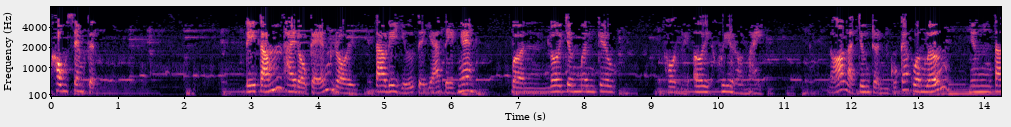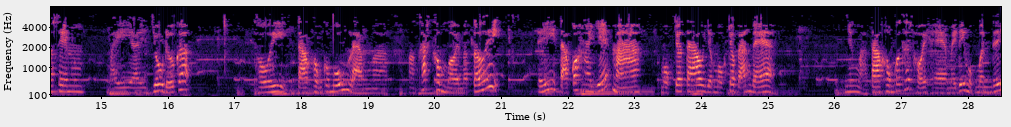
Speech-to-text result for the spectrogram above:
không xem kịch. Đi tắm thay đồ kẽn rồi tao đi dự tiệc dạ tiệc ngang. Bền lôi chân Minh kêu, thôi mày ơi khuya rồi mày đó là chương trình của các quan lớn nhưng tao xem mày à, vô được á. Thôi tao không có muốn làm à, à khách không mời mà tới. Ý tao có hai vé mà một cho tao và một cho bạn bè. Nhưng mà tao không có thích hội hè mày đi một mình đi.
